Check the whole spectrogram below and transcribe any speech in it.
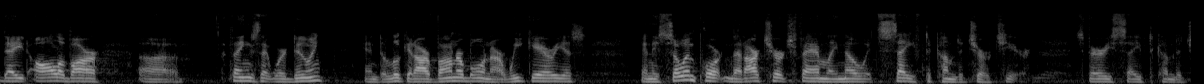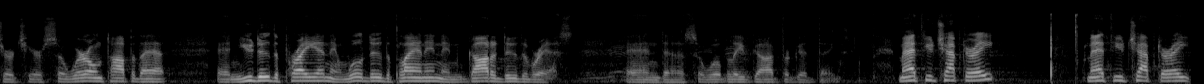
update all of our uh, things that we're doing and to look at our vulnerable and our weak areas. And it's so important that our church family know it's safe to come to church here. It's very safe to come to church here. So we're on top of that. And you do the praying, and we'll do the planning, and God will do the rest. And uh, so we'll believe God for good things. Matthew chapter 8. Matthew chapter 8,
